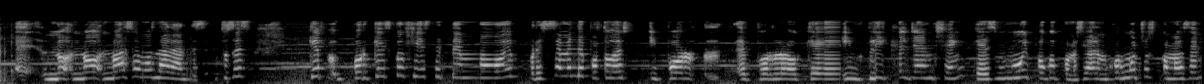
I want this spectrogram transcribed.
eh, no, no, no hacemos nada antes. Entonces, ¿qué, ¿por qué escogí este tema hoy? Precisamente por todo esto y por, eh, por lo que implica el Yang Shen, que es muy poco conocido. A lo mejor muchos conocen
